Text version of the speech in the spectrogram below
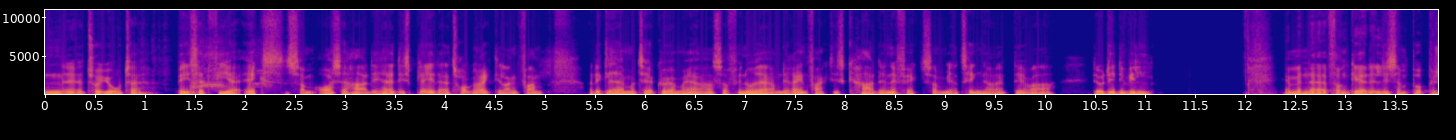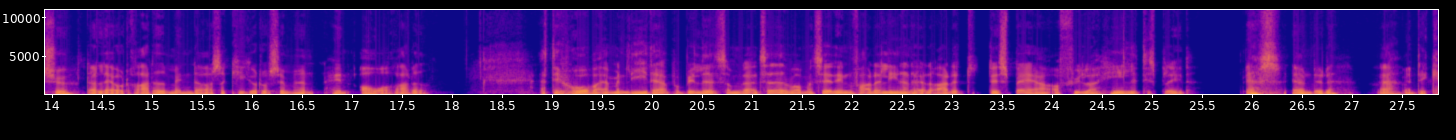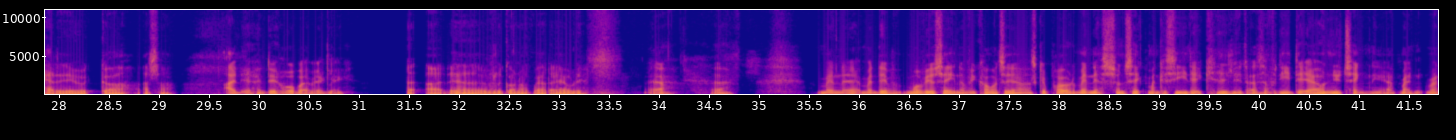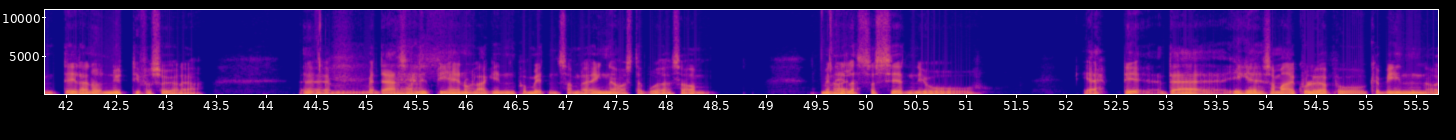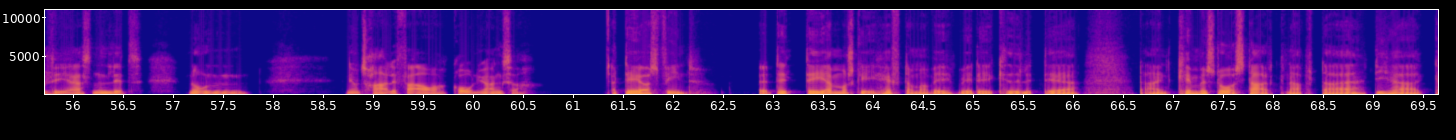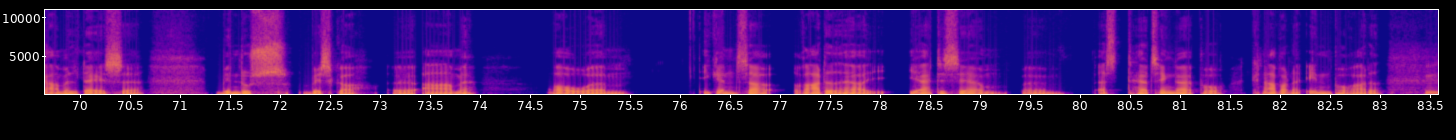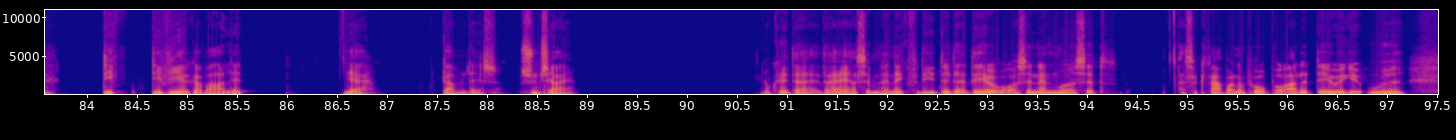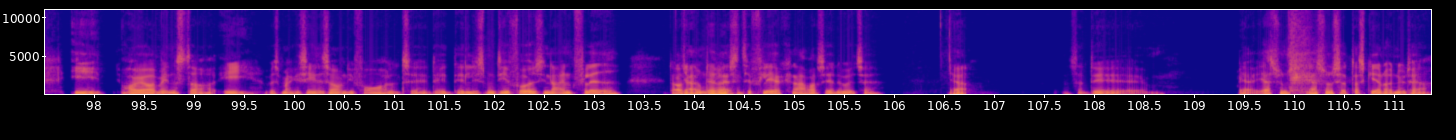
en uh, Toyota BZ4X, som også har det her display, der er trukket rigtig langt frem. Og det glæder jeg mig til at køre med, og så finde ud af, om det rent faktisk har den effekt, som jeg tænker, at det var det, var det de ville. Jamen, uh, fungerer det ligesom på Peugeot, der lavede rettet mindre, og så kigger du simpelthen hen over rettet? Altså det håber jeg, men lige der på billedet, som der er taget, hvor man ser det indenfra, der ligner det, at rettet det spærer og fylder hele displayet. Yes, jamen det er det. Ja. Men det kan det jo ikke gøre, altså. Nej, det, det håber jeg virkelig ikke. Nej, det havde vel godt nok været ærgerligt. Ja, ja. Men, øh, men det må vi jo se, når vi kommer til at skal prøve det. Men jeg synes ikke, man kan sige, at det er kedeligt. Altså, fordi det er jo nytænkning, at man, man, det er der noget nyt, de forsøger der. Øhm, men der er ja. så lidt piano lagt inde på midten, som der er ingen af os, der bryder sig om. Men Nej. ellers så ser den jo... Ja, det, der er ikke så meget kulør på kabinen, og det er sådan lidt nogle neutrale farver, grå nuancer. Og det er også fint. Øh, det, det jeg måske hæfter mig ved, ved det kedeligt, det er, der er en kæmpe stor startknap. Der er de her gammeldags øh, vinduesvisker øh, arme. Og øh, igen så rettet her, ja det ser, øh, altså her tænker jeg på knapperne inde på rettet. Mm. Det, det virker bare lidt, ja, gammeldags, synes jeg. Okay, der, der er jeg simpelthen ikke, fordi det der, det er jo også en anden måde at sætte altså knapperne på på rettet. Det er jo ikke ude i højre og venstre E, hvis man kan sige det sådan, i forhold til, det, det er ligesom, de har fået sin egen flade. Der er også Jamen, plads rigtigt. til flere knapper, ser det ud til. Ja. Så det, ja, jeg synes, jeg synes, at der sker noget nyt her.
